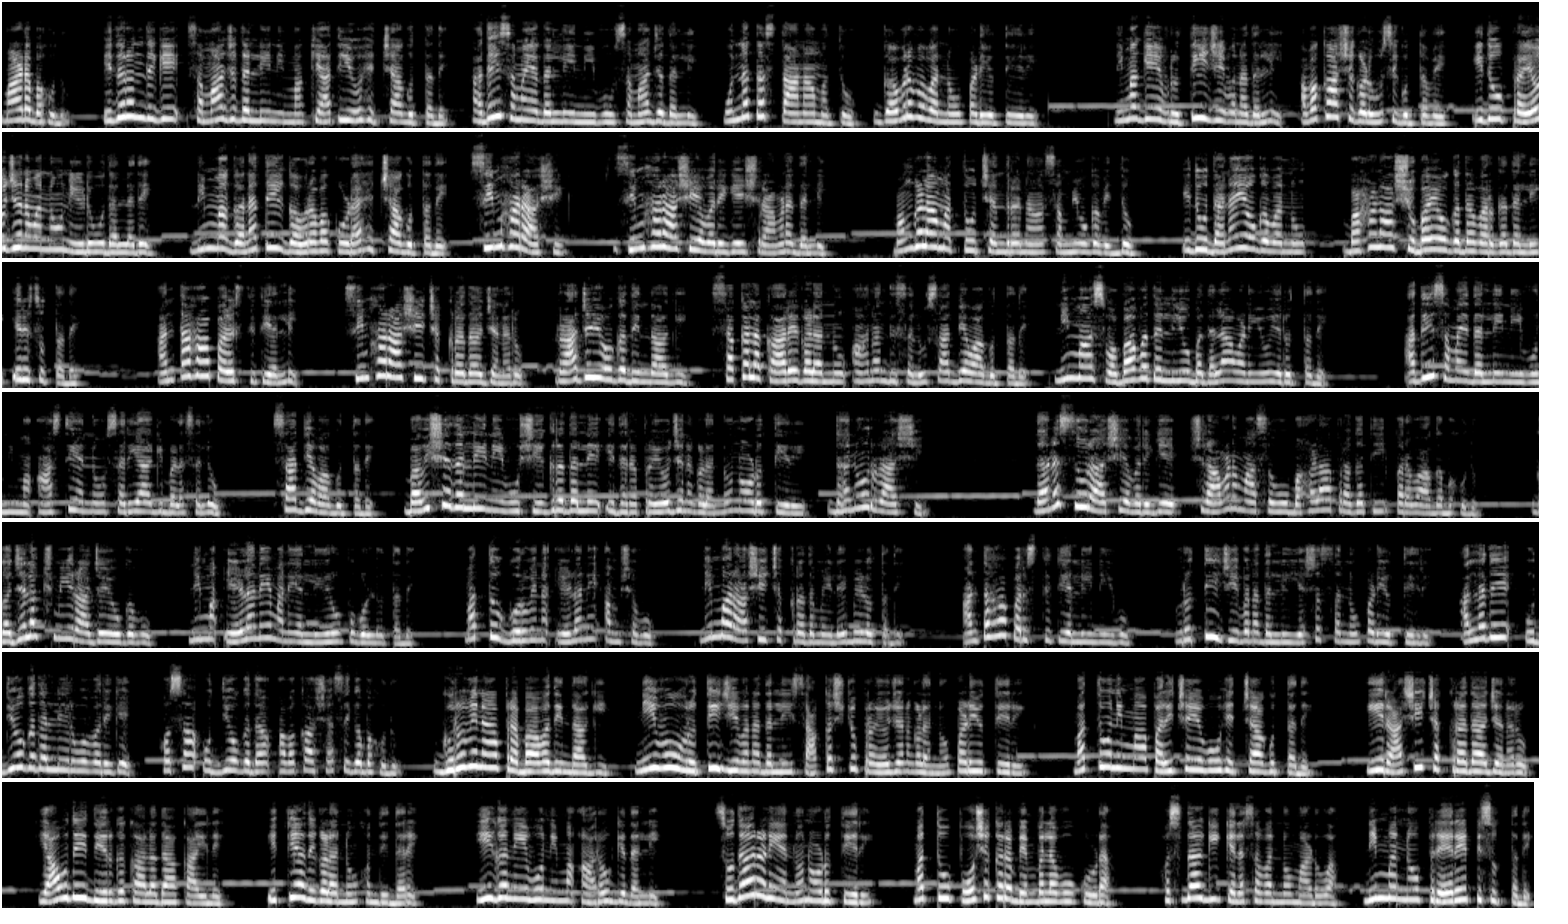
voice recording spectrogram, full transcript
ಮಾಡಬಹುದು. ಇದರೊಂದಿಗೆ ಸಮಾಜದಲ್ಲಿ ನಿಮ್ಮ ಖ್ಯಾತಿಯು ಹೆಚ್ಚಾಗುತ್ತದೆ. ಅದೇ ಸಮಯದಲ್ಲಿ ನೀವು ಸಮಾಜದಲ್ಲಿ ಉನ್ನತ ಸ್ಥಾನ ಮತ್ತು ಗೌರವವನ್ನು ಪಡೆಯುತ್ತೀರಿ. ನಿಮಗೆ ವೃತ್ತಿ ಜೀವನದಲ್ಲಿ ಅವಕಾಶಗಳು ಸಿಗುತ್ತವೆ. ಇದು ಪ್ರಯೋಜನವನ್ನು ನೀಡುವುದಲ್ಲದೆ ನಿಮ್ಮ ಘನತೆ, ಗೌರವ ಕೂಡ ಹೆಚ್ಚಾಗುತ್ತದೆ. ಸಿಂಹರಾಶಿ ಸಿಂಹರಾಶಿಯವರಿಗೆ ಸಿಂಹ ರಾಶಿಯವರಿಗೆ ಶ್ರಾವಣದಲ್ಲಿ ಮಂಗಳ ಮತ್ತು ಚಂದ್ರನ ಸಂಯೋಗವಿದ್ದು, ಇದು ಧನಯೋಗವನ್ನು ಬಹಳ ಶುಭಯೋಗದ ವರ್ಗದಲ್ಲಿ ಇರಿಸುತ್ತದೆ. ಅಂತಹ ಪರಿಸ್ಥಿತಿಯಲ್ಲಿ ಸಿಂಹರಾಶಿ ಚಕ್ರದ ಜನರು ರಾಜಯೋಗದಿಂದಾಗಿ ಸಕಲ ಕಾರ್ಯಗಳನ್ನು ಆನಂದಿಸಲು ಸಾಧ್ಯವಾಗುತ್ತದೆ. ನಿಮ್ಮ ಸ್ವಭಾವದಲ್ಲಿಯೂ ಬದಲಾವಣೆಯೂ ಇರುತ್ತದೆ. ಅದೇ ಸಮಯದಲ್ಲಿ ನೀವು ನಿಮ್ಮ ಆಸ್ತಿಯನ್ನು ಸರಿಯಾಗಿ ಬಳಸಲು ಸಾಧ್ಯವಾಗುತ್ತದೆ. ಭವಿಷ್ಯದಲ್ಲಿ ನೀವು ಶೀಘ್ರದಲ್ಲೇ ಇದರ ಪ್ರಯೋಜನಗಳನ್ನು ನೋಡುತ್ತೀರಿ. ಧನುರ್ ರಾಶಿ ಧನಸ್ಸು ರಾಶಿಯವರಿಗೆ ಶ್ರಾವಣ ಮಾಸವು ಬಹಳ ಪ್ರಗತಿ ಪರವಾಗಬಹುದು. ಗಜಲಕ್ಷ್ಮಿ ರಾಜಯೋಗವು ನಿಮ್ಮ ಏಳನೇ ಮನೆಯಲ್ಲಿ ರೂಪುಗೊಳ್ಳುತ್ತದೆ ಮತ್ತು ಗುರುವಿನ ಏಳನೇ ಅಂಶವು ನಿಮ್ಮ ರಾಶಿ ಚಕ್ರದ ಮೇಲೆ ಬೀಳುತ್ತದೆ. ಅಂತಹ ಪರಿಸ್ಥಿತಿಯಲ್ಲಿ ನೀವು ವೃತ್ತಿ ಜೀವನದಲ್ಲಿ ಯಶಸ್ಸನ್ನು ಪಡೆಯುತ್ತೀರಿ. ಅಲ್ಲದೆ ಉದ್ಯೋಗದಲ್ಲಿರುವವರಿಗೆ ಹೊಸ ಉದ್ಯೋಗದ ಅವಕಾಶ ಸಿಗಬಹುದು. ಗುರುವಿನ ಪ್ರಭಾವದಿಂದಾಗಿ ನೀವು ವೃತ್ತಿ ಜೀವನದಲ್ಲಿ ಸಾಕಷ್ಟು ಪ್ರಯೋಜನಗಳನ್ನು ಪಡೆಯುತ್ತೀರಿ ಮತ್ತು ನಿಮ್ಮ ಪರಿಚಯವೂ ಹೆಚ್ಚಾಗುತ್ತದೆ. ಈ ರಾಶಿ ಚಕ್ರದ ಜನರು ಯಾವುದೇ ದೀರ್ಘಕಾಲದ ಕಾಯಿಲೆ ಇತ್ಯಾದಿಗಳನ್ನು ಹೊಂದಿದ್ದರೆ ಈಗ ನೀವು ನಿಮ್ಮ ಆರೋಗ್ಯದಲ್ಲಿ ಸುಧಾರಣೆಯನ್ನು ನೋಡುತ್ತೀರಿ ಮತ್ತು ಪೋಷಕರ ಬೆಂಬಲವೂ ಕೂಡ ಹೊಸದಾಗಿ ಕೆಲಸವನ್ನು ಮಾಡುವ ನಿಮ್ಮನ್ನು ಪ್ರೇರೇಪಿಸುತ್ತದೆ.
